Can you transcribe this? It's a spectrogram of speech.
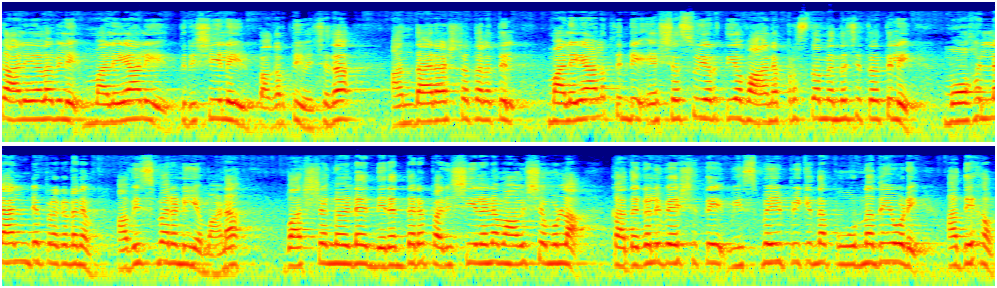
കാലയളവിലെ മലയാളിയെ തിരശീലയിൽ പകർത്തിവെച്ചത്. അന്താരാഷ്ട്ര തലത്തിൽ മലയാളത്തിന്റെ യശസ്സുയർത്തിയ വാനപ്രസ്ഥം എന്ന ചിത്രത്തിലെ മോഹൻലാലിന്റെ പ്രകടനം അവിസ്മരണീയമാണ്. വർഷങ്ങളുടെ നിരന്തര പരിശീലനം ആവശ്യമുള്ള കഥകളി വേഷത്തെ വിസ്മയിപ്പിക്കുന്ന പൂർണതയോടെ അദ്ദേഹം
